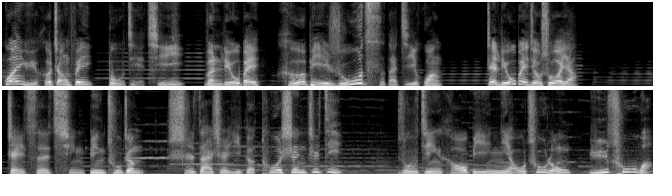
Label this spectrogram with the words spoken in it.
关羽和张飞不解其意，问刘备何必如此的急慌。这刘备就说呀：“这次请兵出征，实在是一个脱身之计。如今好比鸟出笼，鱼出网，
